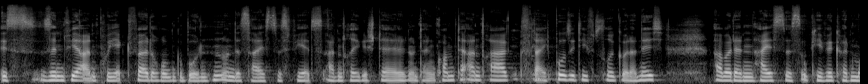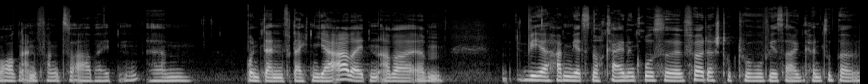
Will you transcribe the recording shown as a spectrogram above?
ist, sind wir an Projektförderung gebunden und das heißt, dass wir jetzt Anträge stellen und dann kommt der Antrag vielleicht positiv zurück oder nicht, aber dann heißt es, okay, wir können morgen anfangen zu arbeiten ähm, und dann vielleicht ein Jahr arbeiten, aber ähm, wir haben jetzt noch keine große Förderstruktur, wo wir sagen können, super,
